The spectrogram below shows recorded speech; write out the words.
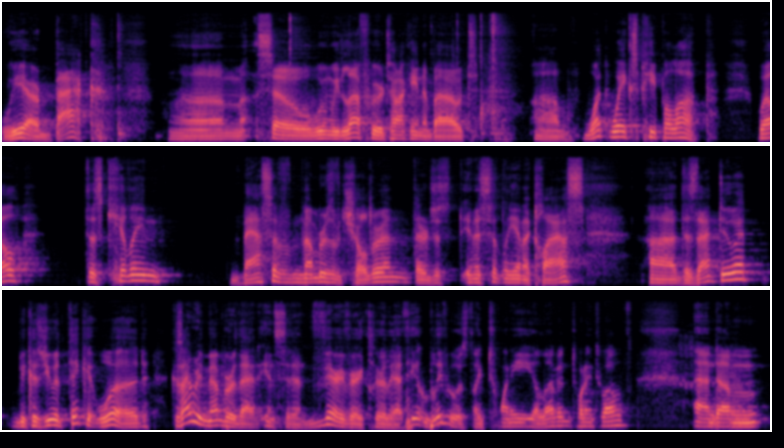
We are back. Um, so when we left, we were talking about um, what wakes people up? Well, does killing massive numbers of children they're just innocently in a class uh, does that do it? Because you would think it would because i remember that incident very very clearly. I think i believe it was like 2011 2012 and um,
